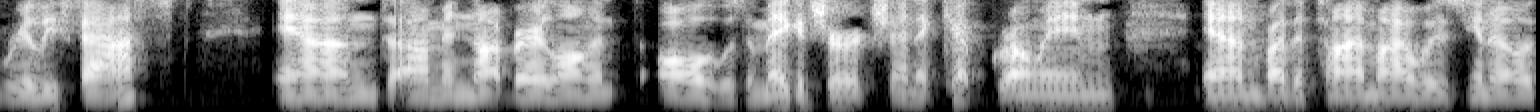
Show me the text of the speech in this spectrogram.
really fast. And um, in not very long at all, it was a mega church, and it kept growing. And by the time I was, you know,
